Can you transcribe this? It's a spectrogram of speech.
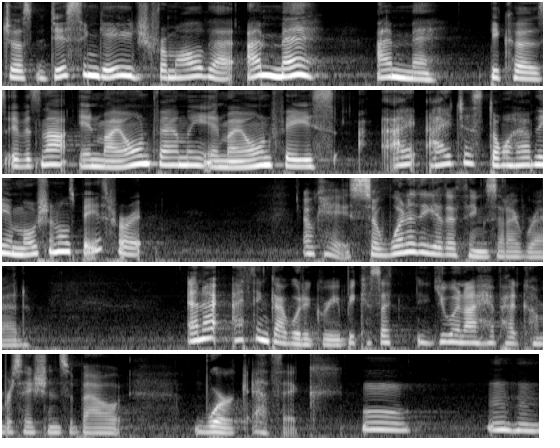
just disengaged from all of that. I'm meh. I'm meh. Because if it's not in my own family, in my own face, I, I just don't have the emotional space for it. Okay, so one of the other things that I read, and I, I think I would agree because I, you and I have had conversations about work ethic. Mm hmm.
